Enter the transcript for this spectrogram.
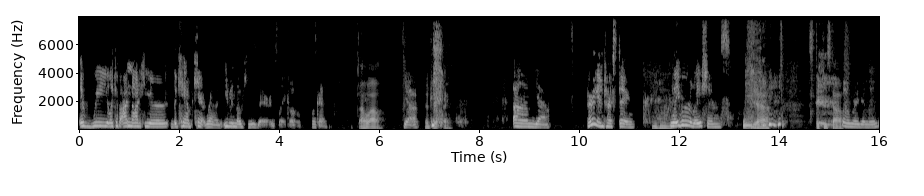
if we like if I'm not here, the camp can't run, even though he's there. It's like, oh, okay. Oh wow. Yeah. Interesting. um, yeah. Very interesting. Mm-hmm. Labor relations. Yeah. Sticky stuff. Oh my goodness.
